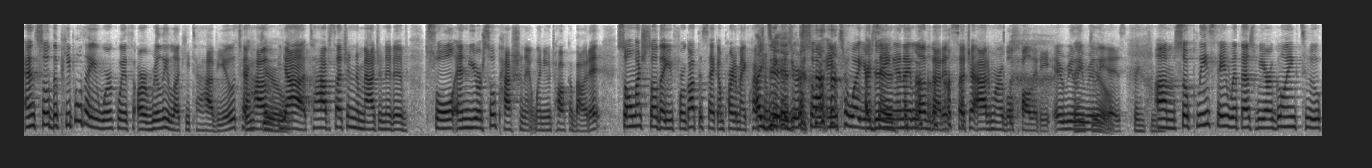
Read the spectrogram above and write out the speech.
And so the people that you work with are really lucky to have you, to Thank have you. yeah, to have such an imaginative soul and you're so passionate when you talk about it. So much so that you forgot the second part of my question did. because you're so into what you're saying and I love that. It's such an admirable quality. It really, Thank really you. is. Thank you. Um, so please stay with us. We are going to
